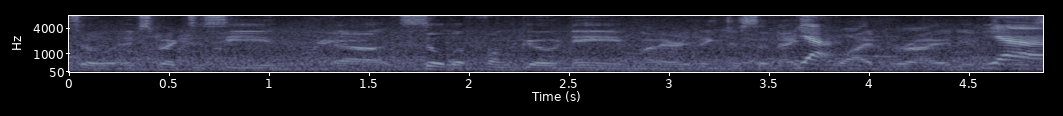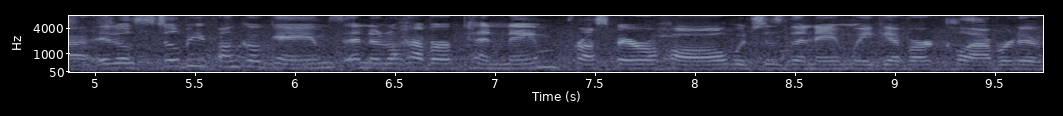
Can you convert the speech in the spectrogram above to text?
So expect to see uh, still the Funko name on everything, just a nice Yeah. wide variety. Of Yeah, it'll still be Funko Games, and it'll have our pen name, Prospero Hall, which is the name we give our collaborative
